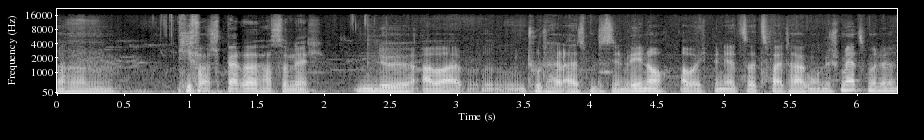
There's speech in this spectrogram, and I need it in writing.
Ähm, Kiefersperre hast du nicht. nö, aber äh, tut halt alles ein bisschen weh noch. Aber ich bin jetzt seit zwei Tagen ohne Schmerzmittel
